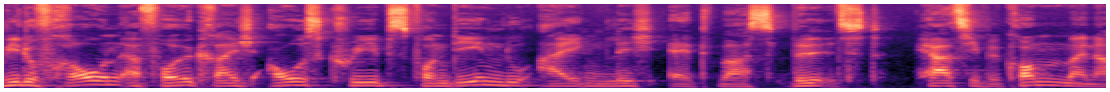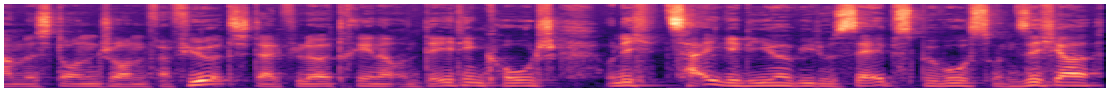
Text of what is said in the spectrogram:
wie du Frauen erfolgreich auscreepst, von denen du eigentlich etwas willst. Herzlich willkommen, mein Name ist Don John Verführt, dein Flirt-Trainer und Dating-Coach und ich zeige dir, wie du selbstbewusst und sicher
